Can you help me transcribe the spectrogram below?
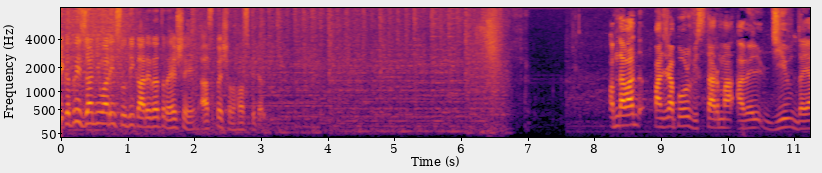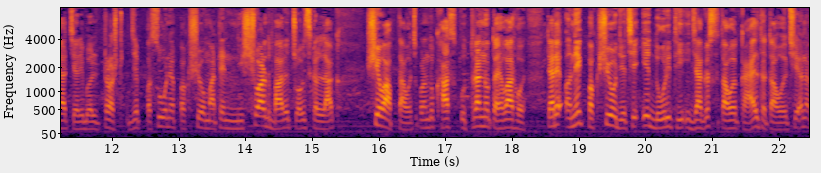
એકત્રીસ જાન્યુઆરી સુધી કાર્યરત રહેશે આ સ્પેશિયલ હોસ્પિટલ. અમદાવાદ પાંજરાપોળ વિસ્તારમાં આવેલ જીવ દયા ચેરિટેબલ ટ્રસ્ટ, જે પશુ અને પક્ષીઓ માટે નિસ્વાર્થ ભાવે ચોવીસ કલાક સેવા આપતા હોય છે. પરંતુ ખાસ ઉત્તરાયણનો તહેવાર હોય, ત્યારે અનેક પક્ષીઓ જે છે એ દોરીથી ઈજાગ્રસ્ત થતા હોય, ઘાયલ થતા હોય છે અને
